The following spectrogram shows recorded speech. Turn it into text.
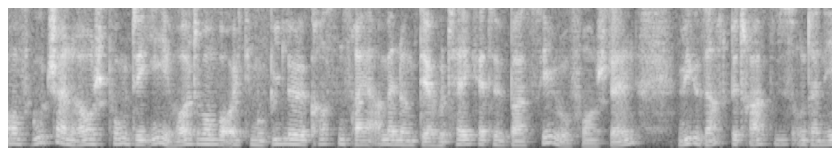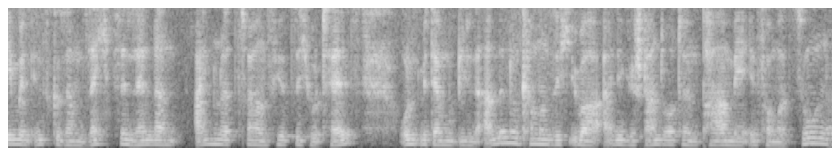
auf gutscheinrausch.de. Heute wollen wir euch die mobile kostenfreie Anwendung der Hotelkette Basilo vorstellen. Wie gesagt, betreibt dieses Unternehmen in insgesamt 16 Ländern 142 Hotels und mit der mobilen Anwendung kann man sich über einige Standorte ein paar mehr Informationen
